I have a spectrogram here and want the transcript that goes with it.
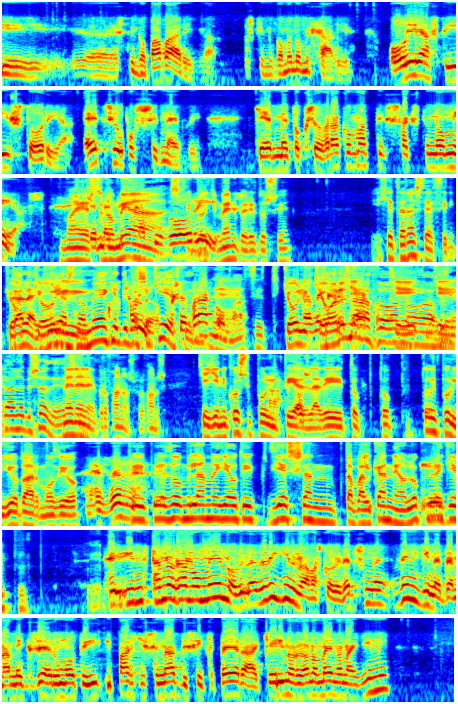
ε, στην ΟΠΑΠ Αρίνα, το σκηνικό με τον Μιχάλη, όλη αυτή η ιστορία, έτσι όπως συνέβη και με το ξεβράκωμα της αστυνομίας. Μα η και με τις αστυνομία στην κατηγορίες. προκειμένη περίπτωση είχε τεράστια ευθύνη. Και, Καλά, και εκεί η αστυνομία είχε την Αυτό βασική λέω, ευθύνη. ξεβράκωμα. Ναι, έτσι, και όλοι Ήταν και Χωρίς και- να και- αθωώνω και- αυτού και- που κάνουν επεισόδια. Ναι, έτσι. ναι, ναι, προφανώς. Προφανώς. Και γενικώ η πολιτεία, Αυτός. δηλαδή το, το, το Υπουργείο, το αρμόδιο. Ε, βέβαια. και Εδώ μιλάμε για ότι διέσχισαν τα Βαλκάνια ολόκληρα και. Ε, είναι- Ήταν οργανωμένο, δηλαδή δεν γίνεται να μας κοροϊδέψουν, δεν γίνεται να μην ξέρουμε ότι υπάρχει συνάντηση εκεί πέρα και είναι οργανωμένο να γίνει.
